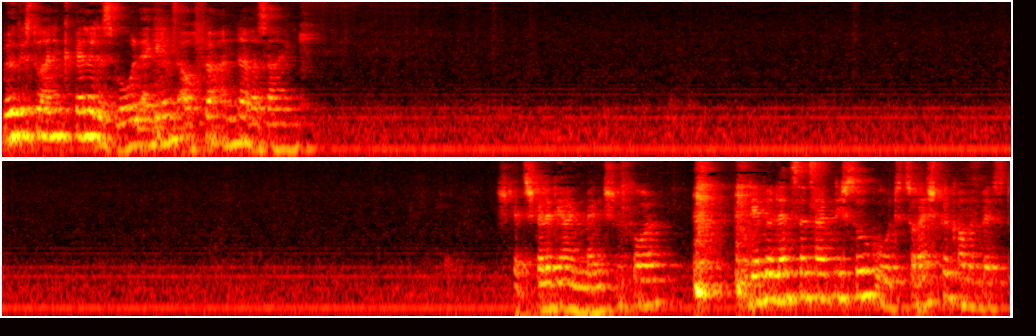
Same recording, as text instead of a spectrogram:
Mögest du eine Quelle des Wohlergehens auch für andere sein. Jetzt stelle dir einen Menschen vor, mit dem du in letzter Zeit nicht so gut zurechtgekommen bist,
